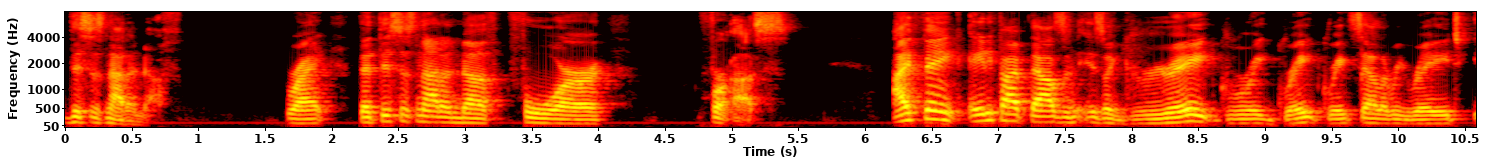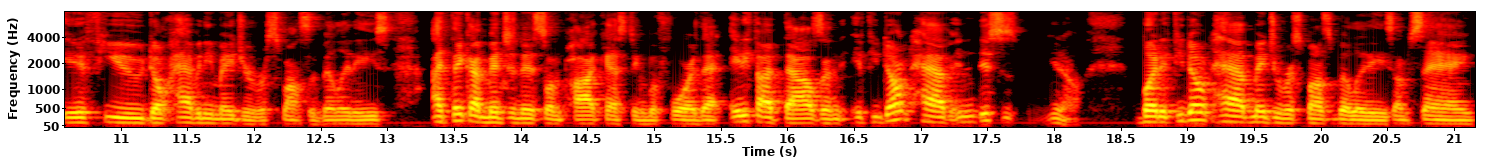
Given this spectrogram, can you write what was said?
this is not enough, right? That this is not enough for for us. I think 85,000 is a great great great great salary range if you don't have any major responsibilities. I think I mentioned this on podcasting before that 85,000 if you don't have and this is, you know, but if you don't have major responsibilities, I'm saying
